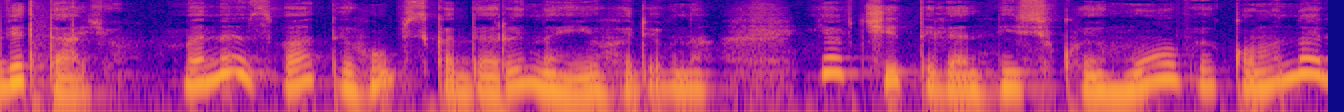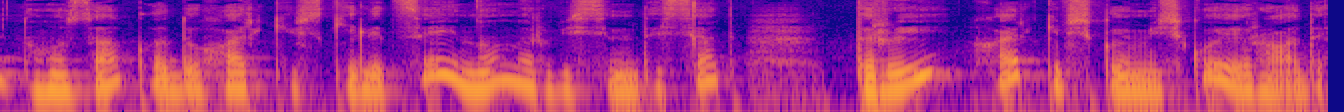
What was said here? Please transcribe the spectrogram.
Вітаю! Мене звати Губська Дарина Ігорівна. Я вчитель англійської мови комунального закладу Харківський ліцей номер 83 Харківської міської ради.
